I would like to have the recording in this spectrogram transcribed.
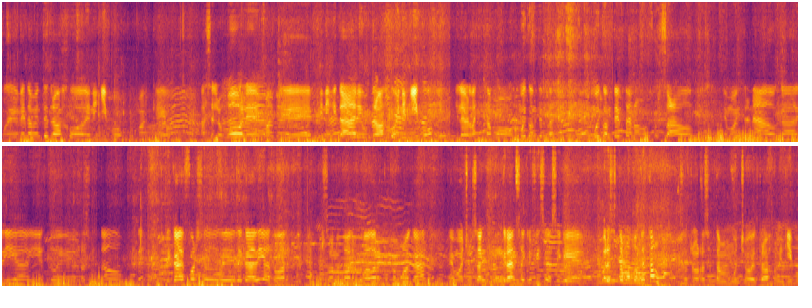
fue netamente trabajo en equipo, más que hacer los goles, más que finiquitar, es un trabajo en equipo y la verdad es que estamos muy contentas, muy contentas, nos hemos esforzado, hemos entrenado cada día y esto es el resultado de, cada esfuerzo de, de, cada día, todas las personas, todas las jugadoras que estamos acá, hemos hecho un, gran sacrificio, así que por eso estamos donde estamos. Nosotros resaltamos mucho el trabajo en equipo,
